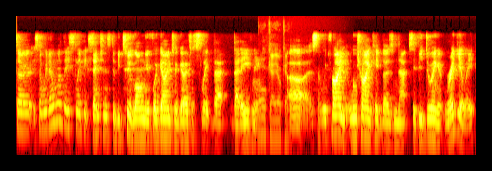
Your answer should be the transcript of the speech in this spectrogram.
so so we don't want these sleep extensions to be too long if we're going to go to sleep that that evening. Okay, okay. Uh, so we try and we try and keep those naps if you're doing it regularly.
